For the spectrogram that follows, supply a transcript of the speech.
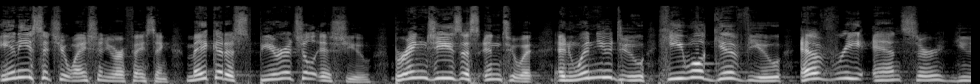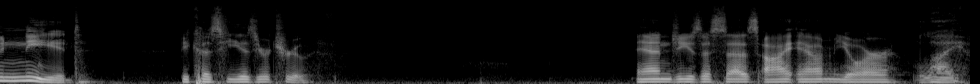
any situation you are facing, make it a spiritual issue. Bring Jesus into it. And when you do, He will give you every answer you need because He is your truth. And Jesus says, I am your life.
